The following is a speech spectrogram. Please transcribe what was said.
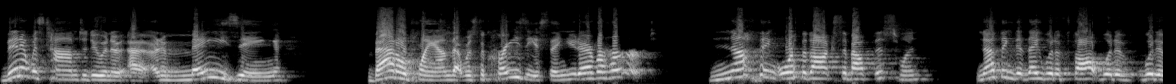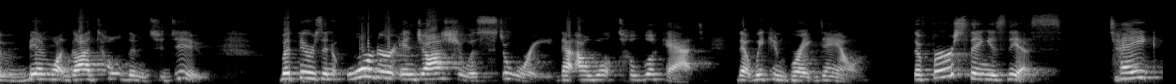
Then it was time to do an, a, an amazing battle plan that was the craziest thing you'd ever heard. Nothing orthodox about this one. Nothing that they would have thought would have, would have been what God told them to do. But there's an order in Joshua's story that I want to look at that we can break down. The first thing is this take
